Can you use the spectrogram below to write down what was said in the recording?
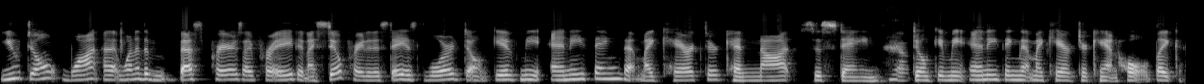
You don't want, uh, one of the best prayers I prayed, and I still pray to this day, is Lord, don't give me anything that my character cannot sustain. Don't give me anything that my character can't hold. Like,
